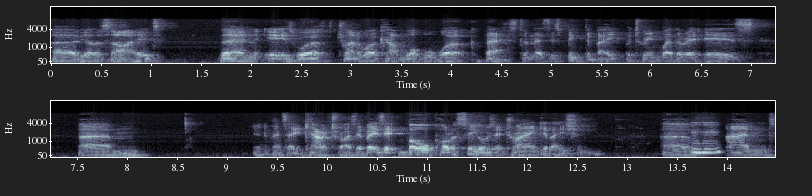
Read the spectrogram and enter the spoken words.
uh, the other side, then it is worth trying to work out what will work best. And there's this big debate between whether it is, um, it depends how you characterize it, but is it bowl policy or is it triangulation? Um, mm-hmm. And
